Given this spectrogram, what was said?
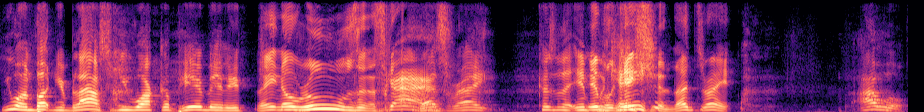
You unbutton your blouse and you walk up here, baby. There ain't no rules in the sky. That's right. Because of the implication. implication. That's right. I will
